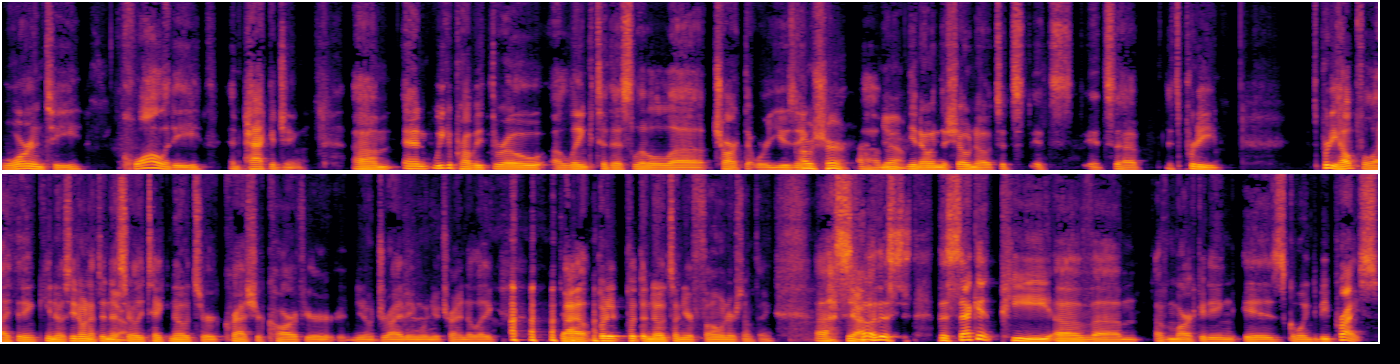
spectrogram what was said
warranty quality and packaging um, and we could probably throw a link to this little uh, chart that we're using Oh, sure. um, Yeah. you know in the show notes it's it's it's uh it's pretty it's pretty helpful i think you know so you don't have to Yeah. necessarily take notes or crash your car if you're you know driving when you're trying to like dial put it put the notes on your phone or something uh so Yeah. this the second p of um of marketing is going to be price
